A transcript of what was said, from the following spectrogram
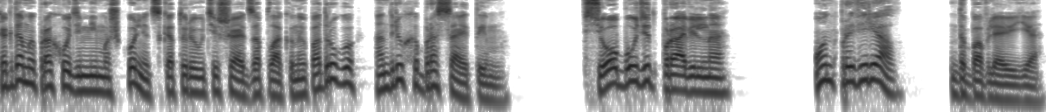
Когда мы проходим мимо школьниц, которые утешают заплаканную подругу, Андрюха бросает им. «Все будет правильно». «Он проверял», — добавляю я.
